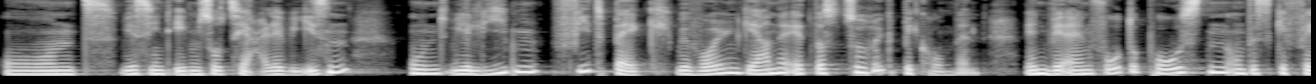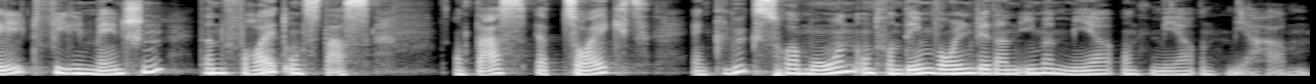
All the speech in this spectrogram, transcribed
und wir sind eben soziale Wesen und wir lieben Feedback. Wir wollen gerne etwas zurückbekommen. Wenn wir ein Foto posten und es gefällt vielen Menschen, dann freut uns das. Und das erzeugt ein Glückshormon und von dem wollen wir dann immer mehr und mehr und mehr haben.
